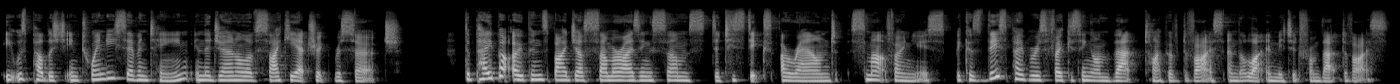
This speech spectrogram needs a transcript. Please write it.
It was published in 2017 in the Journal of Psychiatric Research. The paper opens by just summarising some statistics around smartphone use, because this paper is focusing on that type of device and the light emitted from that device.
